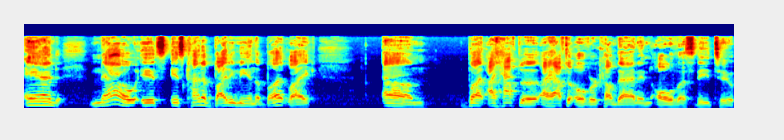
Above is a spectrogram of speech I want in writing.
And now it's, it's kind of biting me in the butt, like, um, but I have to I have to overcome that and all of us need to.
